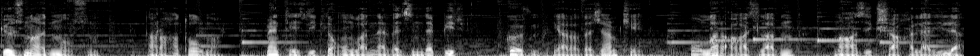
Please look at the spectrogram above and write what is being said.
gözün aydın olsun, narahat olma. Mən tezliklə onların əvəzində bir qövm yaradacam ki, onlar ağacların nazik şaxələri ilə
